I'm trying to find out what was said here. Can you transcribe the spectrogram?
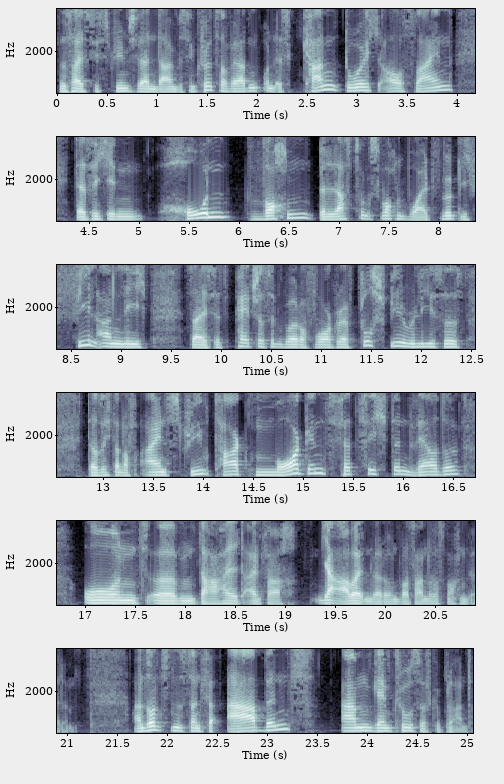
Das heißt, die Streams werden da ein bisschen kürzer werden und es kann durchaus sein, dass ich in hohen Wochen, Belastungswochen, wo halt wirklich viel anliegt, sei es jetzt Patches in World of Warcraft plus Spielreleases, dass ich dann auf einen Streamtag morgens verzichten werde und ähm, da halt einfach ja arbeiten werde und was anderes machen werde. Ansonsten ist dann für abends am Game Inclusive geplant.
